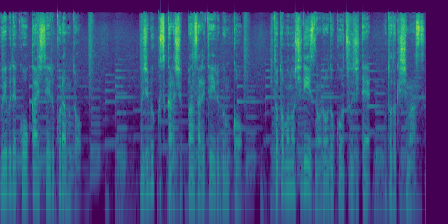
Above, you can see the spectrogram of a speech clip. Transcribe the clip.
ウェブで公開しているコラムと無地ブックスから出版されている文庫人とものシリーズの朗読を通じてお届けします。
